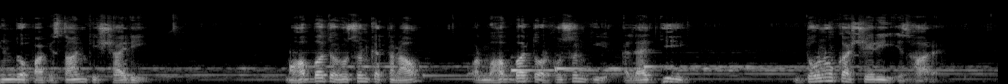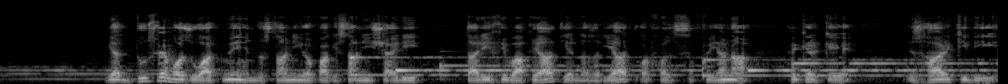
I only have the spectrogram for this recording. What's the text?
ہند و پاکستان کی شاعری محبت اور حسن کے تناؤ اور محبت اور حسن کی علیحدگی دونوں کا شعری اظہار ہے۔ یا دوسرے موضوعات میں ہندوستانی اور پاکستانی شاعری، تاریخی واقعات یا نظریات اور فلسفیانہ فکر کے اظہار کی بھی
